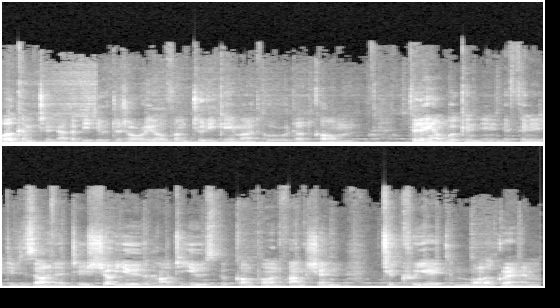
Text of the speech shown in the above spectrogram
Welcome to another video tutorial from 2dgameartguru.com. Today I'm working in Affinity Designer to show you how to use the compound function to create a monogram.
